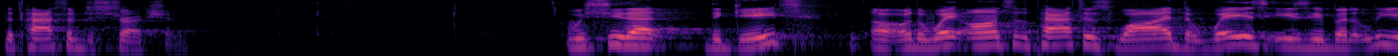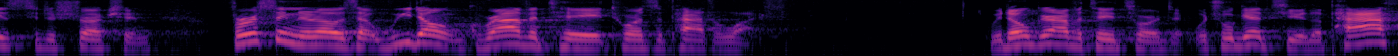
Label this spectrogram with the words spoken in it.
the path of destruction we see that the gate uh, or the way onto the path is wide, the way is easy, but it leads to destruction. First thing to know is that we don't gravitate towards the path of life. We don't gravitate towards it, which we'll get to. The path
